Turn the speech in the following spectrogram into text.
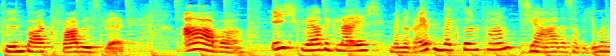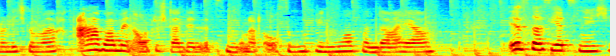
Filmpark Babelsberg. Aber ich werde gleich meine Reifen wechseln fahren. Ja, das habe ich immer noch nicht gemacht. Aber mein Auto stand den letzten Monat auch so gut wie nur. Von daher ist das jetzt nicht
